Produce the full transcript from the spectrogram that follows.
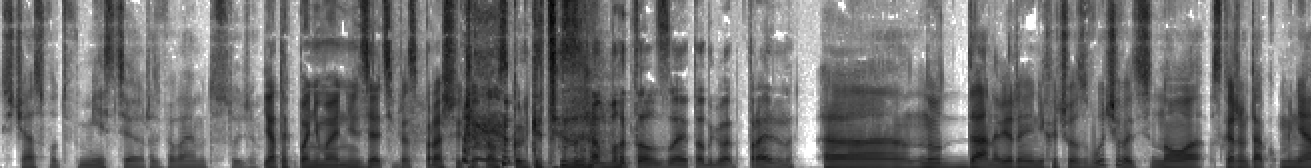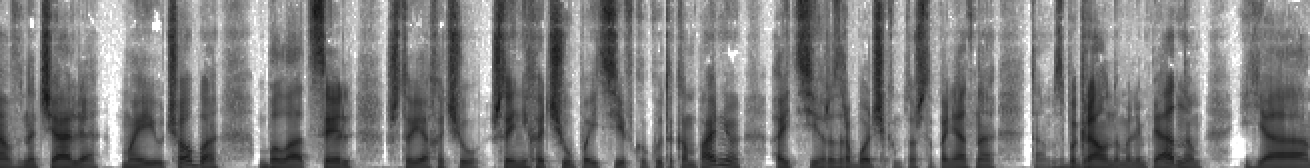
сейчас вот вместе развиваем эту студию. Я так понимаю, нельзя тебя спрашивать о том, сколько ты заработал за этот год, правильно? Э, ну да, наверное, я не хочу озвучивать, но, скажем так, у меня в начале моей учебы была цель, что я хочу, что я не хочу пойти в какую-то компанию IT, разработчиком, потому что, понятно, там, с бэкграундом олимпиадным я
